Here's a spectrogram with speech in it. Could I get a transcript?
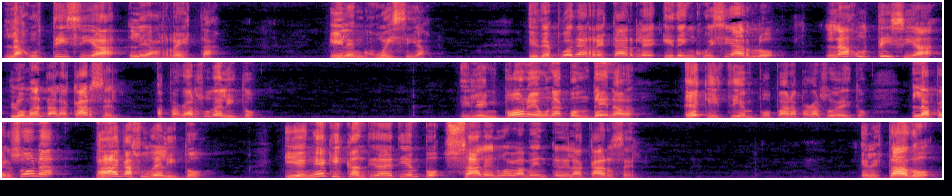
La justicia le arresta y le enjuicia. Y después de arrestarle y de enjuiciarlo, la justicia lo manda a la cárcel a pagar su delito. Y le impone una condena X tiempo para pagar su delito. La persona paga su delito y en X cantidad de tiempo sale nuevamente de la cárcel. El Estado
